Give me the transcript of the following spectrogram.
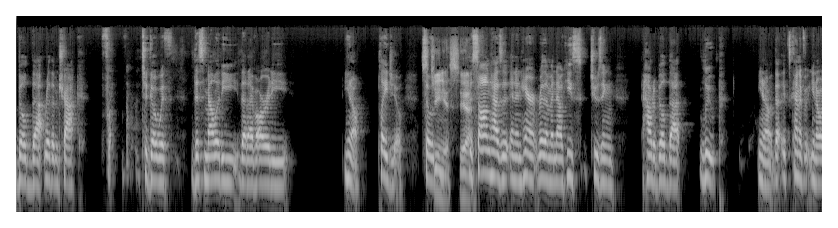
build that rhythm track for, to go with this melody that I've already, you know, played you." So genius yeah the song has an inherent rhythm, and now he's choosing how to build that loop. You know, that it's kind of you know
